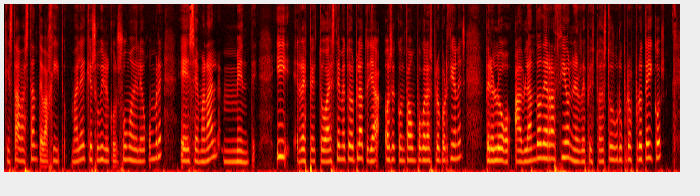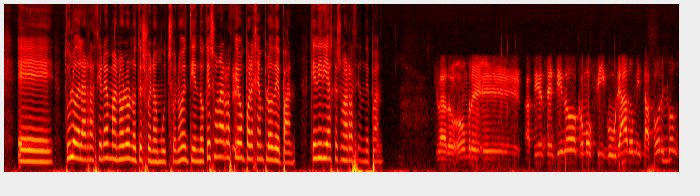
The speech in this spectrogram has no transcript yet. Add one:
que está bastante bajito, ¿vale? Hay que subir el consumo de legumbre eh, semanalmente. Y respecto a este método del plato, ya os he contado un poco las proporciones, pero luego, hablando de raciones respecto a estos grupos proteicos, eh, tú lo de las raciones, Manolo, no te suena mucho, ¿no? Entiendo. ¿Qué es una ración, por ejemplo, de pan? ¿Qué dirías que es una ración de pan? Claro, hombre, eh, así en sentido como figurado, metafórico,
